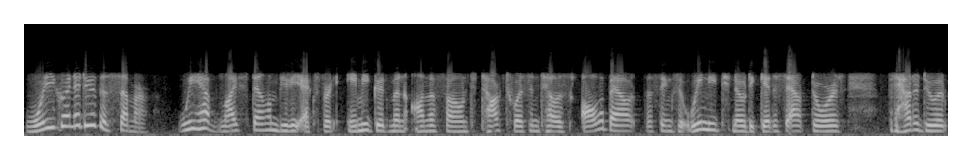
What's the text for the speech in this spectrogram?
what are you going to do this summer? We have lifestyle and beauty expert Amy Goodman on the phone to talk to us and tell us all about the things that we need to know to get us outdoors, but how to do it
